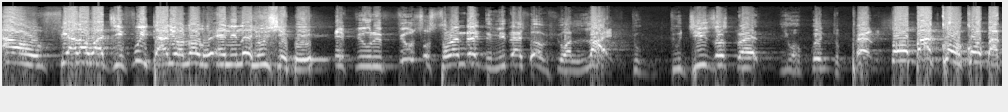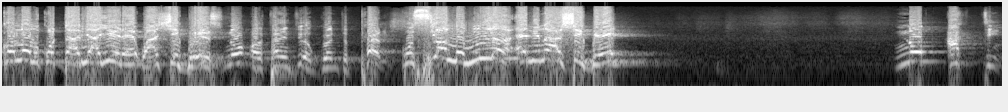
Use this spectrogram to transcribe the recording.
a ò fi ara wa jì fún ìdarí ọlọ́run ẹni náà yóò ṣègbé If you refuse to surrender the leadership of your life to, to Jesus Christ, you are going to perish. tó o bá kọ̀ ọ̀kọ̀ gbà kọ́ ọlọ́run kó darí ayé rẹ wàá ṣègbé There is no alternative of going to perish. kò sí ọ̀nà mìíràn ẹni náà ṣègbé Not acting,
